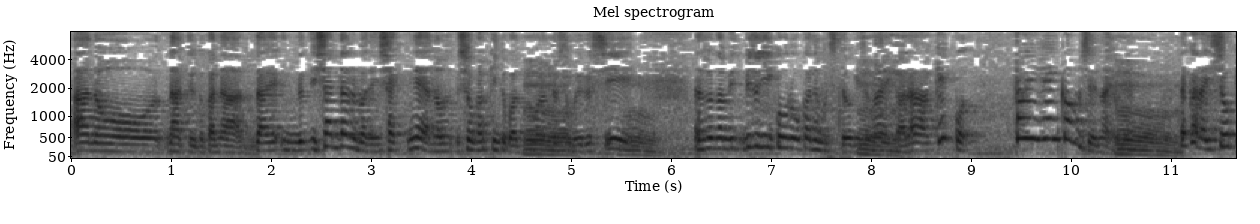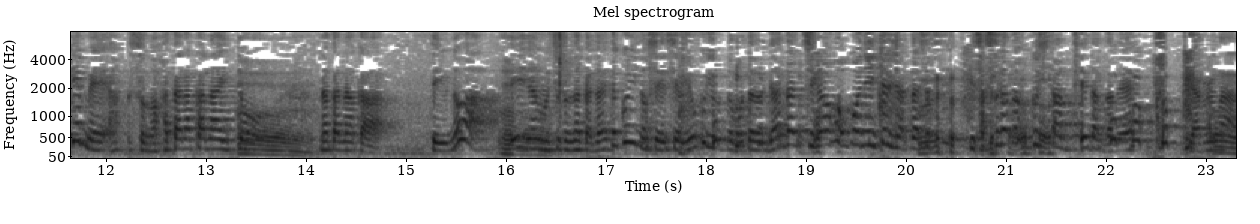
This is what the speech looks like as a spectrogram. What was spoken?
あのなんていうのかな医者になるまでに、ね、あの奨学金とかもらった人もいるし。そんな別にイコールお金持ちってわけじゃないから、結構大変かもしれないよね、だから一生懸命その働かないと、なかなかっていうのは、うん、えー、でもちょっとなんか在宅医の先生をよく言おうと思ったのにだんだん違う方向に行ってるじゃん。私たちさすがの福祉探偵なんだね。やるな、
